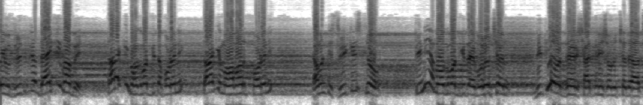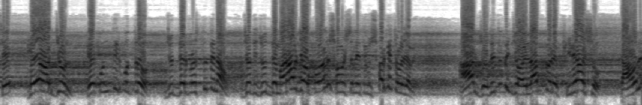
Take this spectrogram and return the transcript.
এই উদ্ধৃতিটা দেয় কীভাবে? তারা কি ভগবত গীতা পড়েনি? তারা কি মহাভারত পড়েনি? এমনকি শ্রীকৃষ্ণ তিনি ভগবত গীতায় বলেছেন, দ্বিতীয় অধ্যায়ের সাঁত্রিশ অনুচ্ছেদে আছে, হে অর্জুন, হে কুন্তির পুত্র, যুদ্ধের প্রস্তুতি নাও। যদি যুদ্ধে মারাও যাও কোনো সমস্যা নেই, তুমি স্বর্গে চলে যাবে। আর যদি তুমি জয়লাভ করে ফিরে আসো, তাহলে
